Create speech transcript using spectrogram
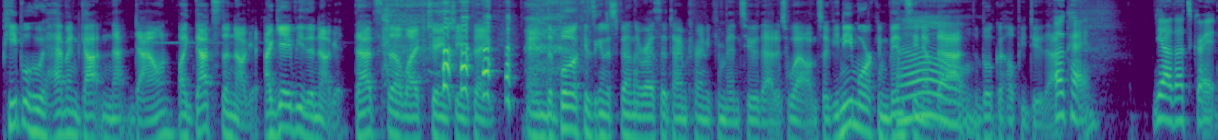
people who haven't gotten that down, like that's the nugget. I gave you the nugget. That's the life changing thing, and the book is going to spend the rest of the time trying to convince you of that as well. And so if you need more convincing of Oh. that, the book will help you do that. Okay. Yeah, that's great.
